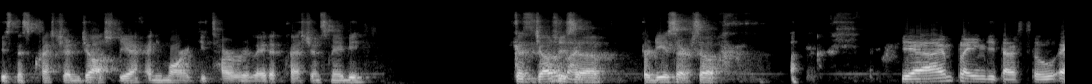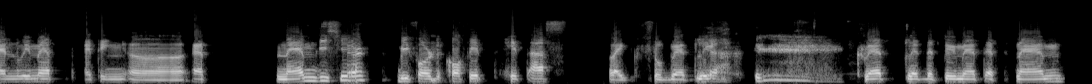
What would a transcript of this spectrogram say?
business question, Josh, do you have any more guitar related questions maybe? Because Josh Oh, is nice. a producer, so Yeah, I'm playing guitars too, and we met I think uh, at NAMM this year before the COVID hit us like so badly. Yeah. glad glad that we met at NAMM,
